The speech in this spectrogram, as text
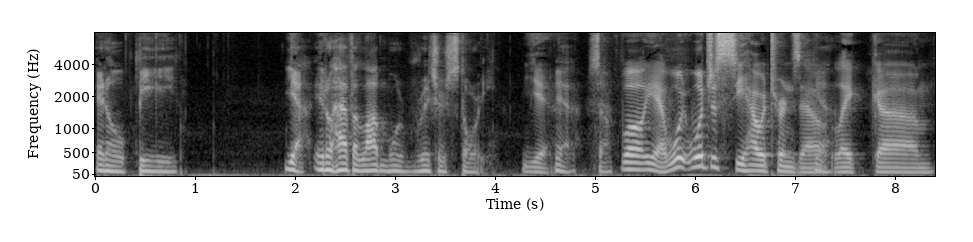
it'll be, yeah, it'll have a lot more richer story. Yeah. Yeah. So, Well, yeah, we'll we'll just see how it turns out. Yeah. Like, um,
